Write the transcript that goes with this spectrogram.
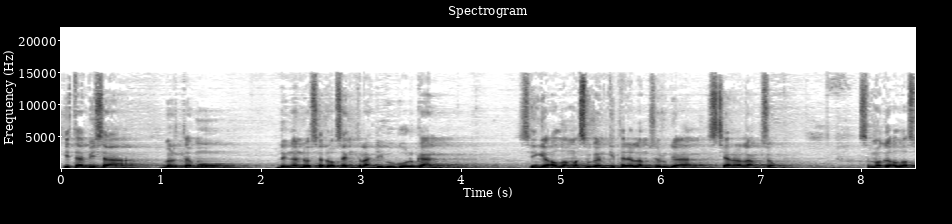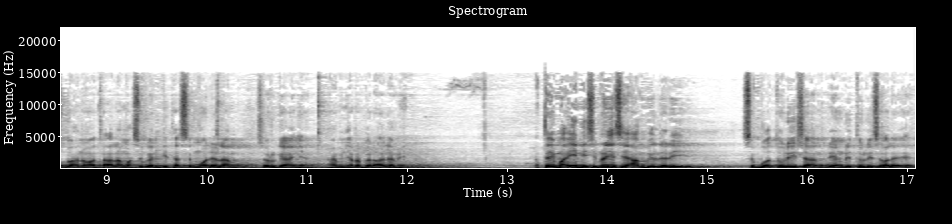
kita bisa bertemu dengan dosa-dosa yang telah digugurkan sehingga Allah masukkan kita dalam surga secara langsung. Semoga Allah Subhanahu wa taala masukkan kita semua dalam surganya. Amin ya rabbal alamin. Tema ini sebenarnya saya ambil dari sebuah tulisan yang ditulis oleh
